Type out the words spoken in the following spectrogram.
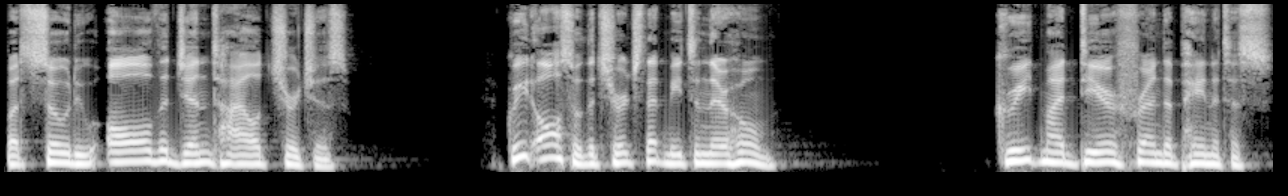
but so do all the Gentile churches. Greet also the church that meets in their home. Greet my dear friend Epaenetus,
